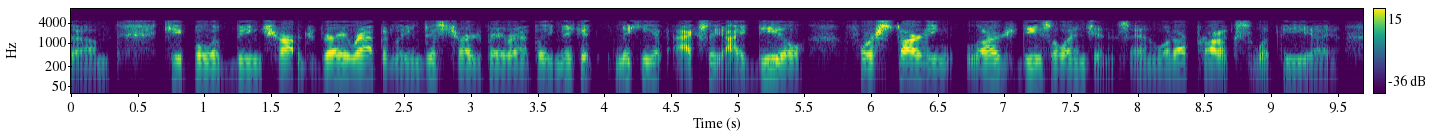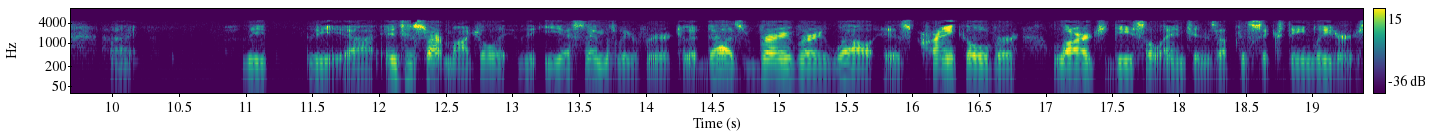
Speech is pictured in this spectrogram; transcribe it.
um, capable of being charged very rapidly and discharged very rapidly, make it, making it actually ideal for starting large diesel engines. And what our products, what the uh, uh, the the uh, engine start module, the ESM as we refer to it, does very, very well is crank over large diesel engines up to 16 liters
